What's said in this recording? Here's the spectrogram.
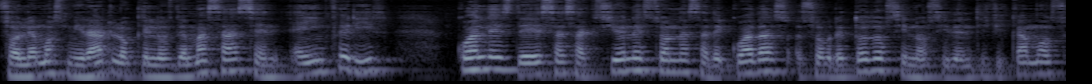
Solemos mirar lo que los demás hacen e inferir cuáles de esas acciones son las adecuadas, sobre todo si nos identificamos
